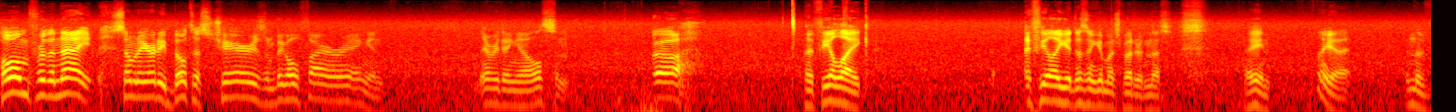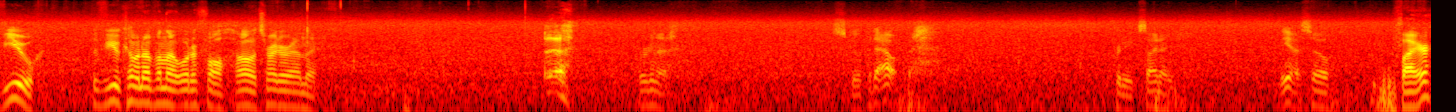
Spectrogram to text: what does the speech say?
Home for the night. Somebody already built us chairs and big old fire ring and everything else. And uh, I feel like I feel like it doesn't get much better than this. I mean, look at that. And the view. The view coming up on that waterfall. Oh, it's right around there. Ugh. We're gonna scope it out. Pretty exciting. Yeah, so fire,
